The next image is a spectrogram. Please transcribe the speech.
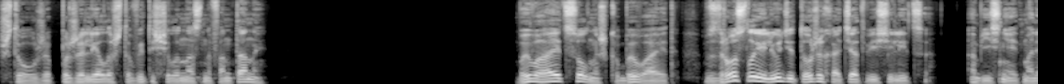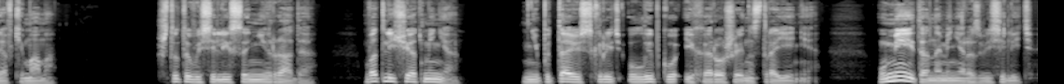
Что, уже пожалела, что вытащила нас на фонтаны? «Бывает, солнышко, бывает. Взрослые люди тоже хотят веселиться», — объясняет малявке мама. Что-то Василиса не рада, в отличие от меня. Не пытаюсь скрыть улыбку и хорошее настроение. Умеет она меня развеселить.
